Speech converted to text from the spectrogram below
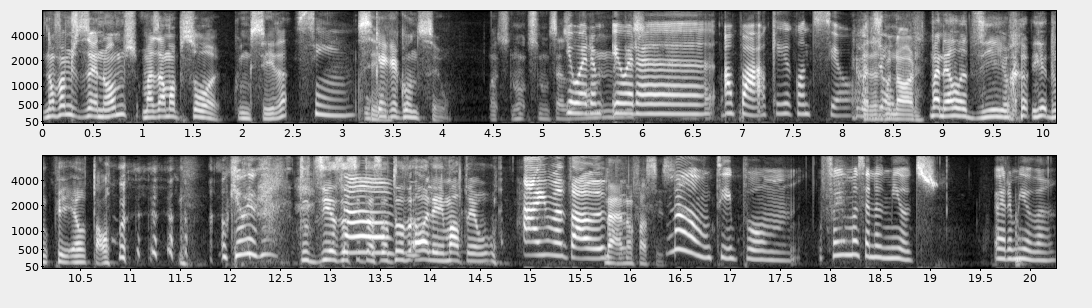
não vamos dizer nomes, mas há uma pessoa conhecida. Sim. O que é que aconteceu? Se não, se não Eu era. nome, Eu era. Opá, o que é que aconteceu? Eras menor. Mano, ela dizia, eu, eu não- é o tal. O que eu. Tu dizias a situação toda. Olhem, malta, é o. Ai, matava. Não, não faço isso. Não, tipo. Foi uma cena de miúdos. Eu era miúda.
